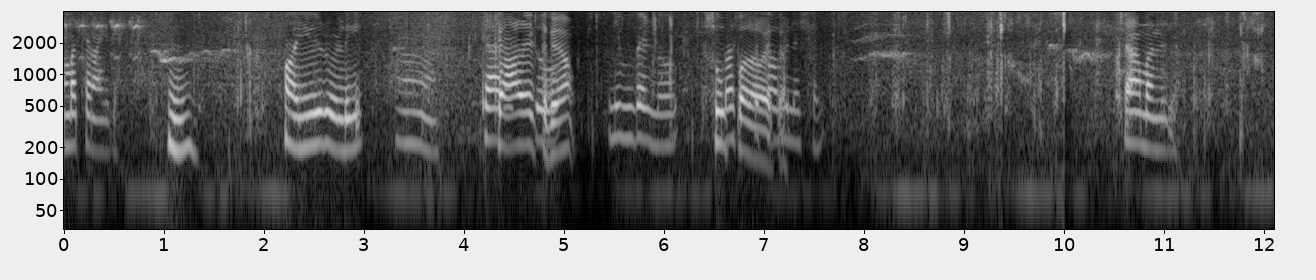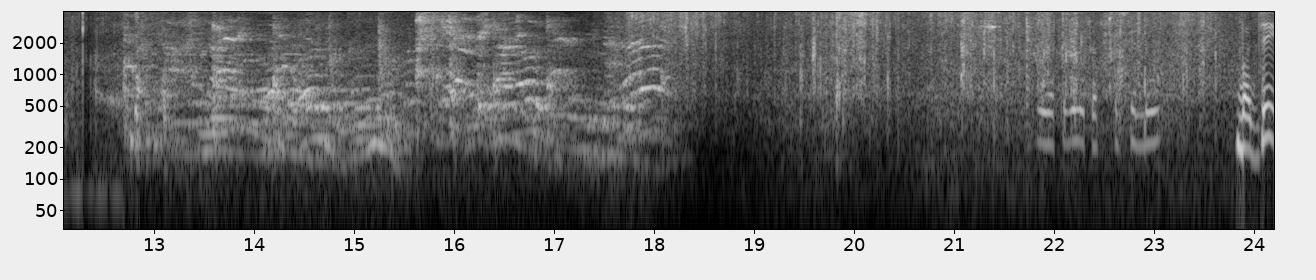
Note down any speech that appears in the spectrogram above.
ತುಂಬ ಚೆನ್ನಾಗಿದೆ. ಹ್ಞೂ ಈರುಳ್ಳಿ ಹ್ಞೂ ಕ್ಯಾರೆಟ್ಗೆ ನಿಂಬೆಹಣ್ಣು ಸೂಪರ್ ಆಗೈತೆ ಕಾಂಬಿನೇಷನ್. ಚೆನ್ನಾಗಿ ಬಂದಿದೆ. ಇವತ್ತು ಸ್ಪೆಷಲಿ ಬಜ್ಜಿ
